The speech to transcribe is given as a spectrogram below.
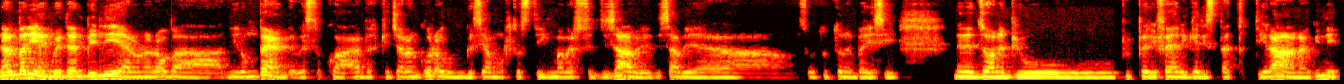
In Albania in quei tempi lì era una roba dirompente questo qua, eh, perché c'era ancora comunque sia molto stigma verso il disabile, il disabile era soprattutto nei paesi, nelle zone più, più periferiche rispetto a Tirana, quindi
